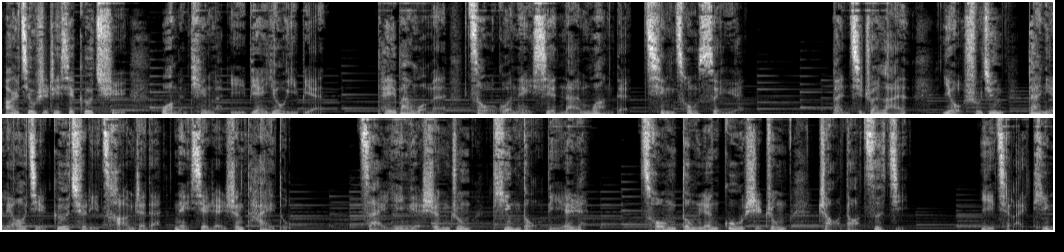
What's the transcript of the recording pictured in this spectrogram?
而就是这些歌曲，我们听了一遍又一遍，陪伴我们走过那些难忘的青葱岁月。本期专栏，有书君带你了解歌曲里藏着的那些人生态度，在音乐声中听懂别人，从动人故事中找到自己。一起来听。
